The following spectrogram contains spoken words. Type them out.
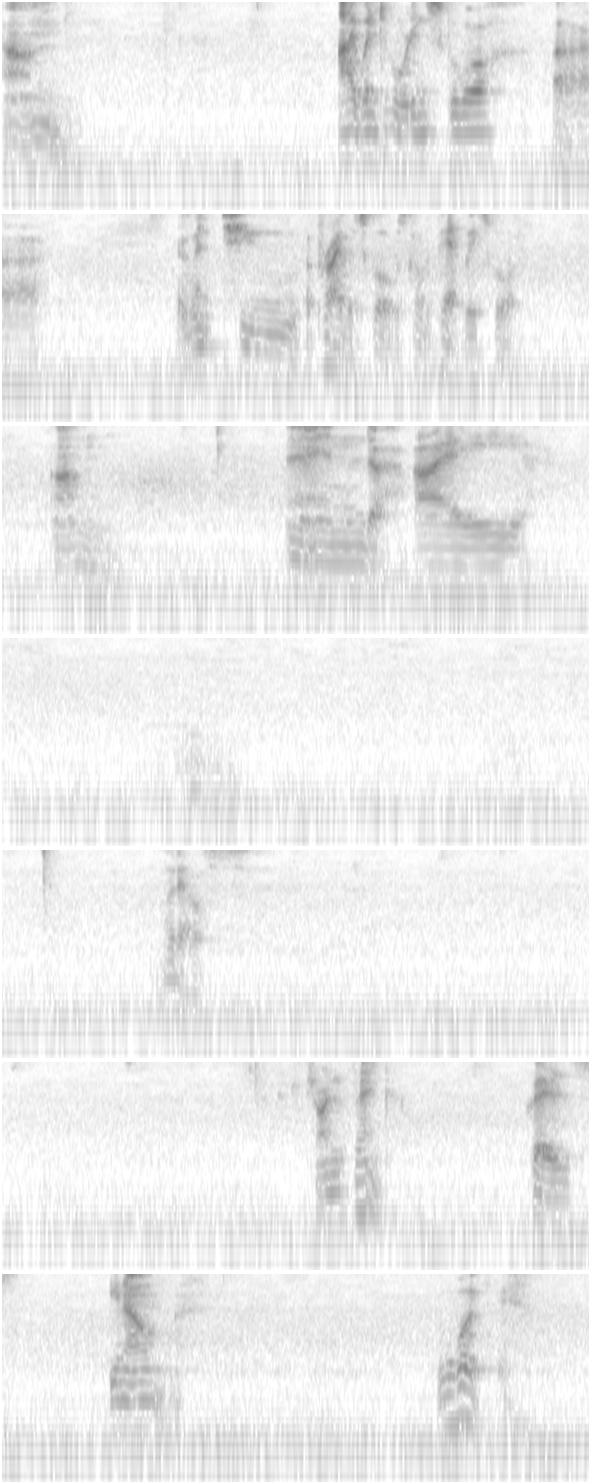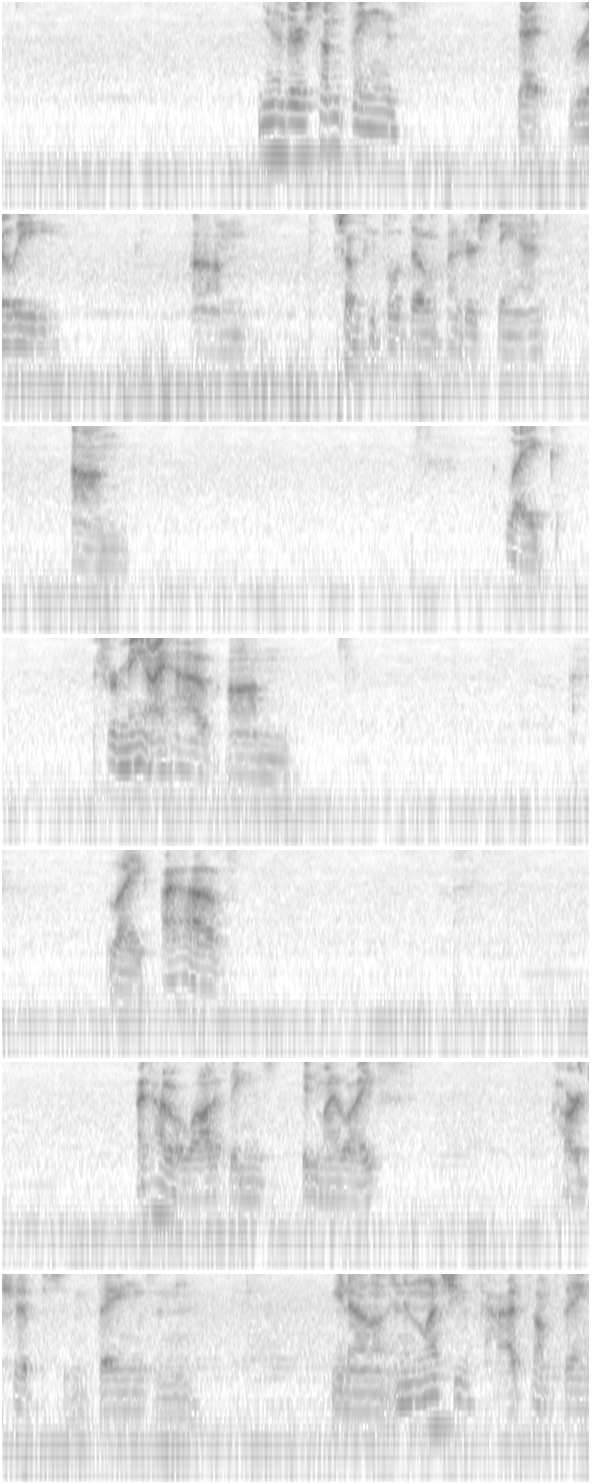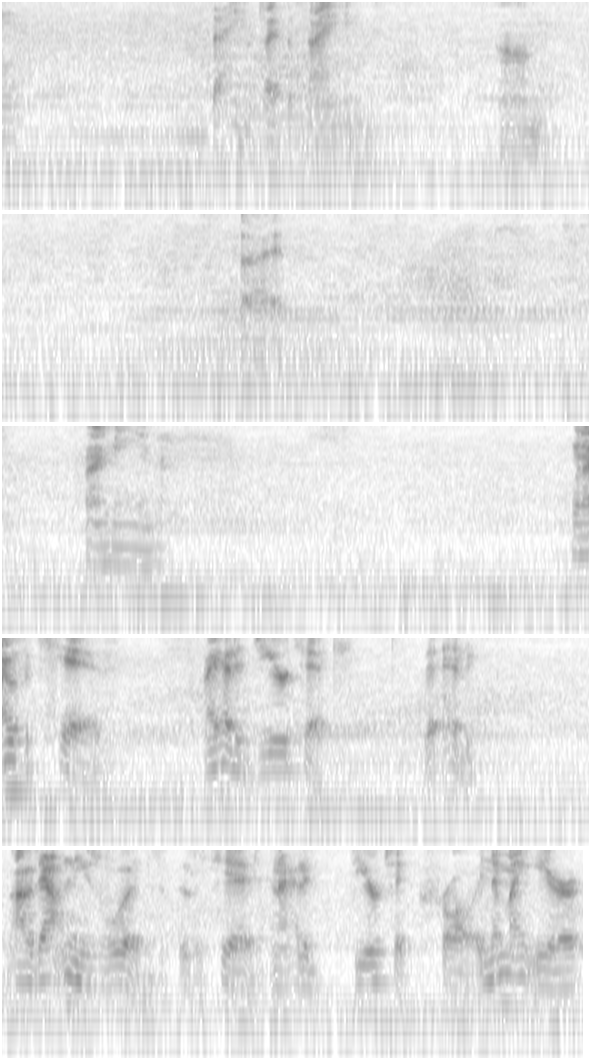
Um, I went to boarding school. Uh, I went to a private school. It was called the Pathway School. Um, and I what else? I'm trying to think. Because, you know, what, you know, there are some things that really um, some people don't understand. Um, like for me I have um like I have I've had a lot of things in my life hardships and things and you know and unless you've had something same type of saying um but I mean when I was a kid I had a deer tick that had I was out in these woods as a kid and I had a deer tick crawl into my ear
